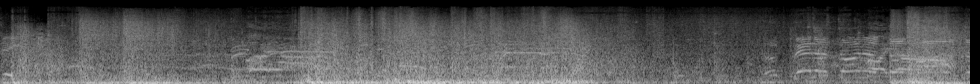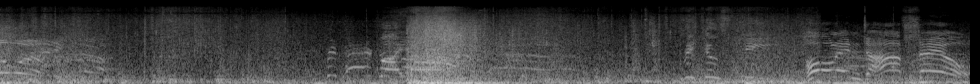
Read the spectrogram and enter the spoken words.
deep! Reduce speed! Haul in to half sail!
